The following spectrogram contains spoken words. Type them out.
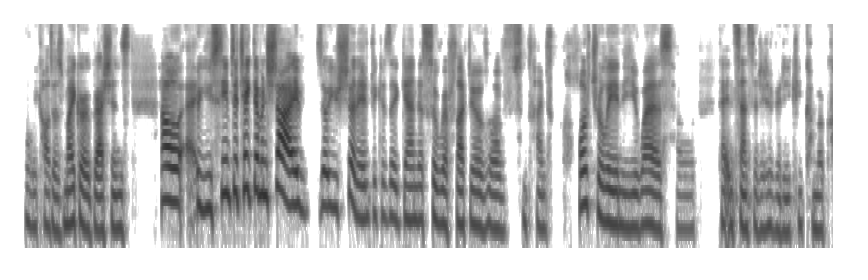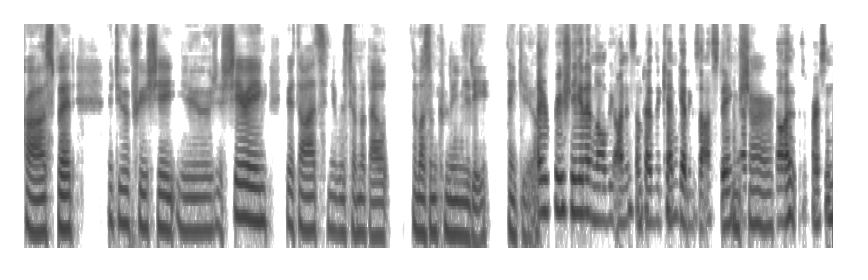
what we call those microaggressions how uh, you seem to take them in stride, though you shouldn't, because again, that's so reflective of sometimes culturally in the US how that insensitivity can come across. But I do appreciate you just sharing your thoughts and your wisdom about the Muslim community. Thank you. I appreciate it. And I'll be honest, sometimes it can get exhausting. I'm sure. As a person.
